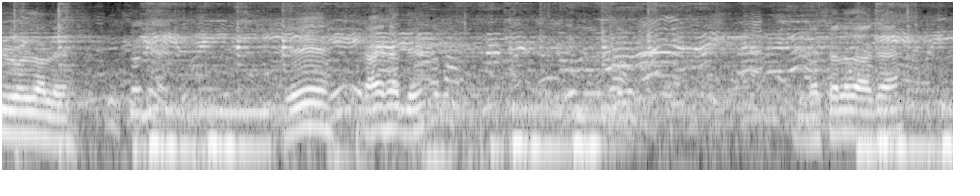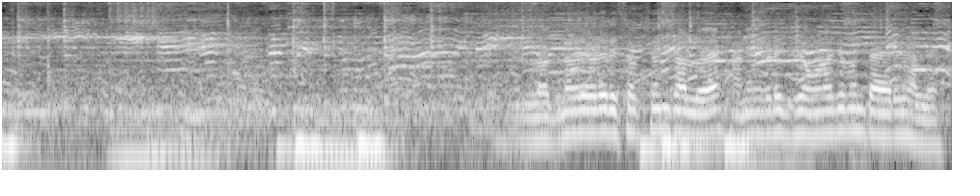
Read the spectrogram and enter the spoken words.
मित्र वेळ झाली ए काय खाते? बसायला जागा आहे. लग्नात इकडे रिसेप्शन चालू आहे आणि इकडे जेवणाची पण तयारी झाली आहे.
